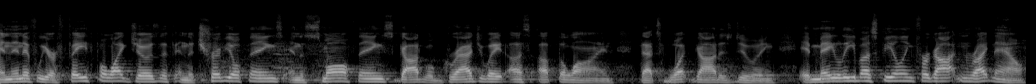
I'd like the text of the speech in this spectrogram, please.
And then, if we are faithful like Joseph in the trivial things and the small things, God will graduate us up the line. That's what God is doing. It may leave us feeling forgotten right now,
